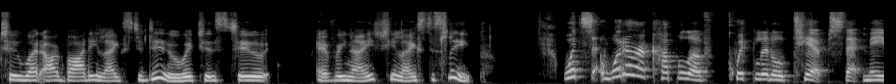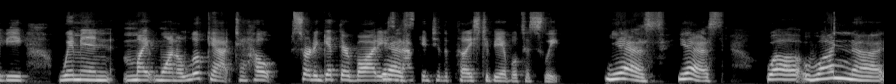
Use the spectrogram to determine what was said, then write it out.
to what our body likes to do, which is to every night she likes to sleep. What's what are a couple of quick little tips that maybe women might want to look at to help sort of get their bodies yes. back into the place to be able to sleep? Yes, yes. Well, one uh,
